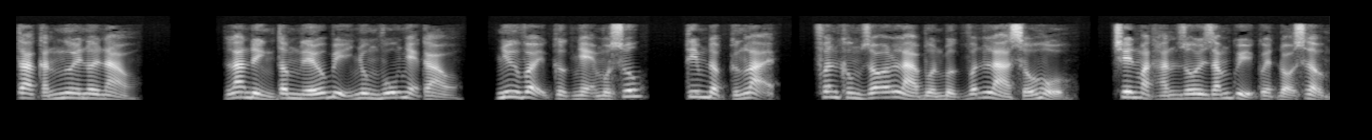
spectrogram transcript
ta cắn ngươi nơi nào. Lan Đình tâm nếu bị nhung vũ nhẹ cào, như vậy cực nhẹ một xúc, tim đập cứng lại, phân không rõ là buồn bực vẫn là xấu hổ, trên mặt hắn rôi dám quỷ quệt đỏ sởm,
